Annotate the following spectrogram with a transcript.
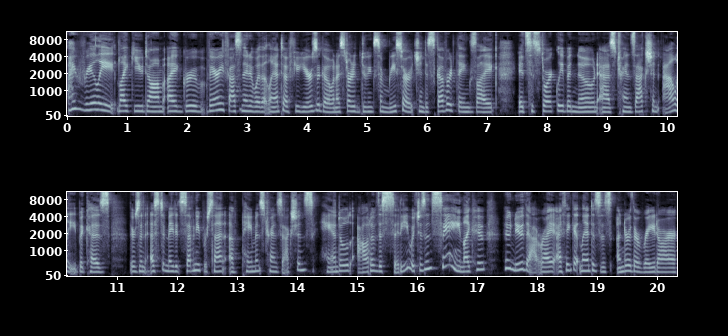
I really like you, Dom. I grew very fascinated with Atlanta a few years ago and I started doing some research and discovered things like it's historically been known as transaction alley because there's an estimated 70% of payments transactions handled out of the city, which is insane. Like who who knew that, right? I think Atlanta's this under the radar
